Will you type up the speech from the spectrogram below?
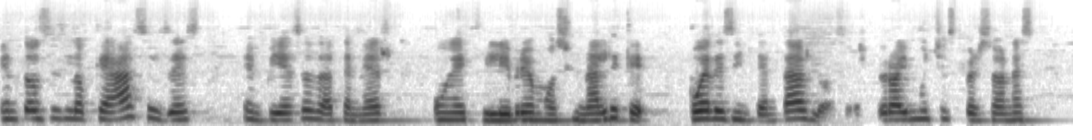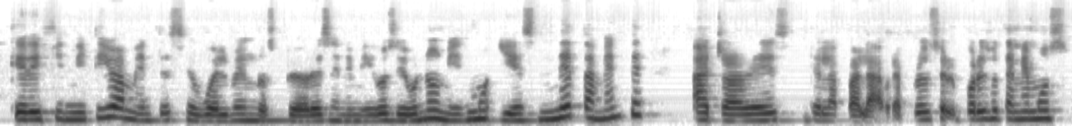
Entonces lo que haces es, empiezas a tener un equilibrio emocional de que puedes intentarlo hacer, pero hay muchas personas que definitivamente se vuelven los peores enemigos de uno mismo y es netamente a través de la palabra. Por eso, por eso tenemos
